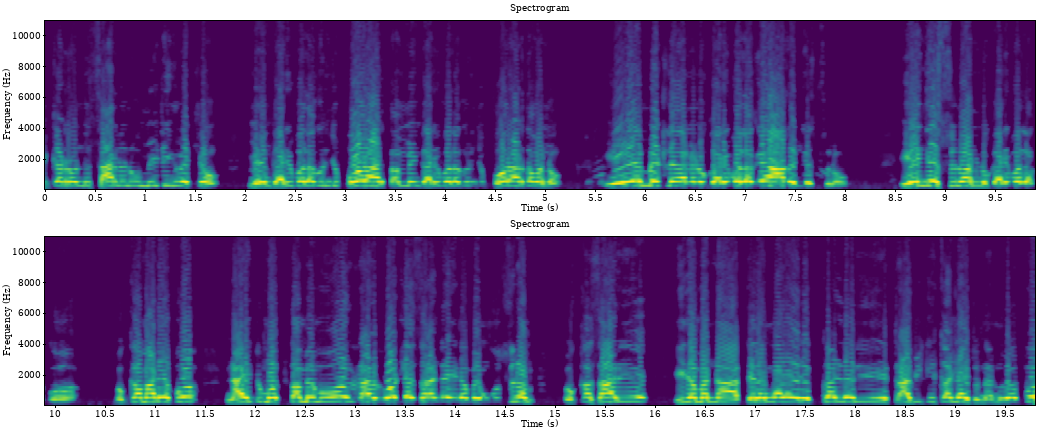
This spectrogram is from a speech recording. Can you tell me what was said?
ఇక్కడ రెండు సార్లు నువ్వు మీటింగ్ పెట్టినావు. మేము గరీబుల గురించి పోరాడతాం మేము గరీబుల గురించి పోరాడతాం అన్నావు. ఏం పెట్టలేదు అన్న నువ్వు గరీబులకే ఆగం చేస్తున్నావు. ఏం చేస్తున్నావు అన్న నువ్వు గరీబులకు? ఒక్క మాట చెప్పు. నైట్ మొత్తం మేము రా- రోడ్లు వేస్తారంటే ఈయన మేము కూర్చున్నాం. ఒక్కసారి ఇదేమన్నా తెలంగాణ ఎక్కడ లేని ట్రాఫిక్ ఇక్కడనే అవుతుంది? నువ్వు చెప్పు.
